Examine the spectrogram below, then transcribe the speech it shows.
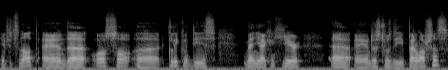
if it's not. And also click on this menu icon here and just choose the panel options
